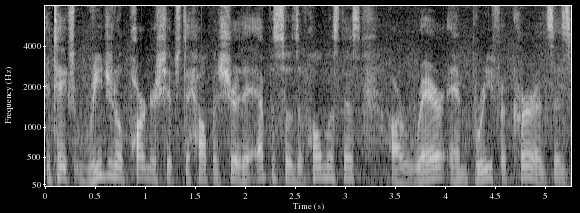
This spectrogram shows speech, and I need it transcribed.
it takes regional partnerships to help ensure that episodes of homelessness are rare and brief occurrences.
